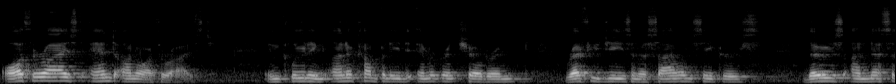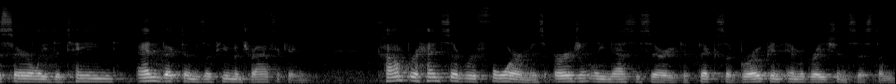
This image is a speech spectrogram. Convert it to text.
authorized and unauthorized, including unaccompanied immigrant children, refugees and asylum seekers, those unnecessarily detained, and victims of human trafficking. Comprehensive reform is urgently necessary to fix a broken immigration system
